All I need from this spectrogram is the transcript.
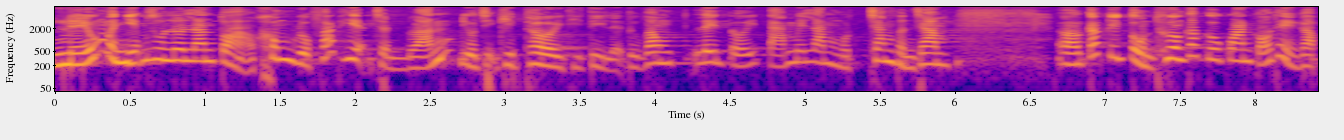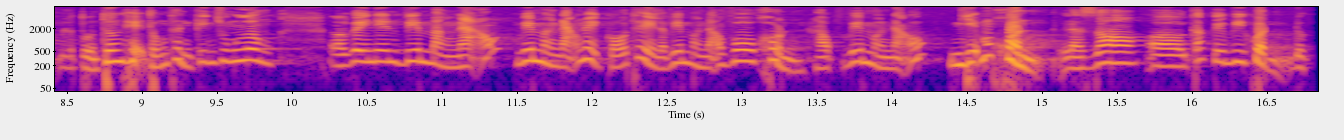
Nếu mà nhiễm run lươn lan tỏa không được phát hiện chẩn đoán, điều trị kịp thời thì tỷ lệ tử vong lên tới 85 100%. Ờ, các cái tổn thương các cơ quan có thể gặp là tổn thương hệ thống thần kinh trung ương uh, gây nên viêm màng não. Viêm màng não này có thể là viêm màng não vô khuẩn hoặc viêm màng não nhiễm khuẩn là do uh, các cái vi khuẩn được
